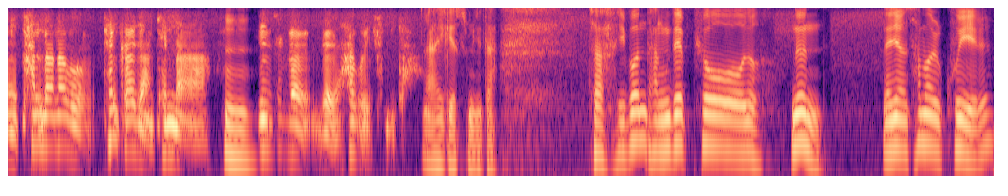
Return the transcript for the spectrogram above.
예, 판단하고 평가하지 않겠나 음. 이런 생각을 하고 있습니다. 알겠습니다. 자, 이번 당 대표는 내년 3월 9일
